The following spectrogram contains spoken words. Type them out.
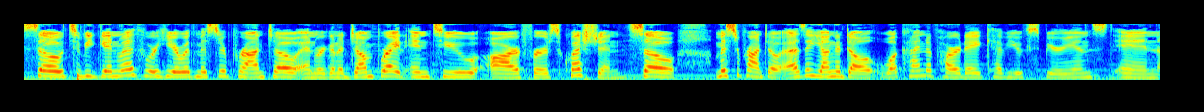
So, to begin with, we're here with Mr. Pronto and we're going to jump right into our first question. So, Mr. Pronto, as a young adult, what kind of heartache have you experienced in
